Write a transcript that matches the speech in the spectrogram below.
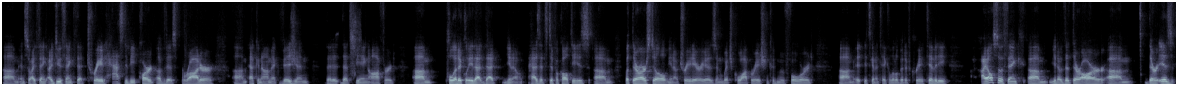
Um, and so I think I do think that trade has to be part of this broader um, economic vision that that's being offered. Um, politically, that that you know has its difficulties, um, but there are still you know trade areas in which cooperation could move forward. Um, it, it's going to take a little bit of creativity. I also think you know that there are there is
